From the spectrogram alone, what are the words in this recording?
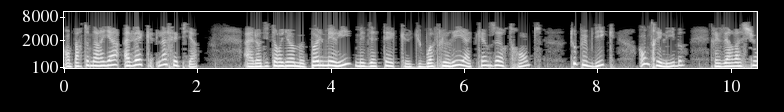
en partenariat avec la FEPIA à l'auditorium Paul Méry, médiathèque du Bois Fleuri à 15h30, tout public, entrée libre, réservation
